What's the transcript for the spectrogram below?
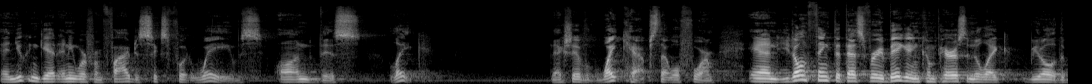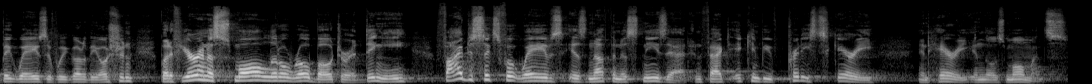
And you can get anywhere from five to six foot waves on this lake. They actually have white caps that will form. And you don't think that that's very big in comparison to, like, you know, the big waves if we go to the ocean. But if you're in a small little rowboat or a dinghy, five to six foot waves is nothing to sneeze at. In fact, it can be pretty scary and hairy in those moments.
